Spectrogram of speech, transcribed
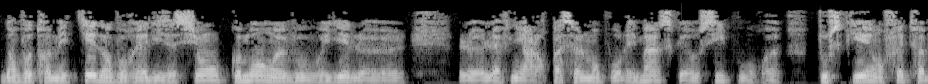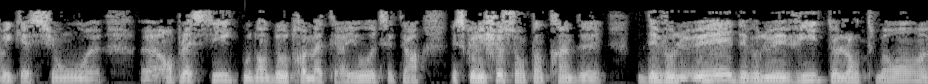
dans votre métier, dans vos réalisations, comment euh, vous voyez l'avenir? Alors pas seulement pour les masques, aussi pour euh, tout ce qui est en fait fabrication euh, en plastique ou dans d'autres matériaux, etc. Est-ce que les choses sont en train d'évoluer, d'évoluer vite, lentement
